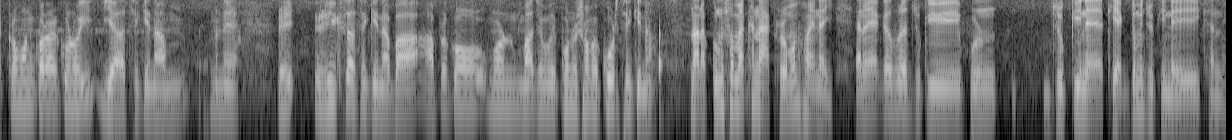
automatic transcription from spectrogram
আক্রমণ করার কোনো ইয়ে আছে কিনা? মানে রিক্স আছে কিনা? বা কোনো মাঝে মধ্যে কোনো সময় করছে কিনা? না না কোনো সময় এখানে আক্রমণ হয় নাই। এনে একেবারে ঝুঁকিপূর্ণ ঝুঁকি নেই আর কি একদমই ঝুঁকি নেই এইখানে।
